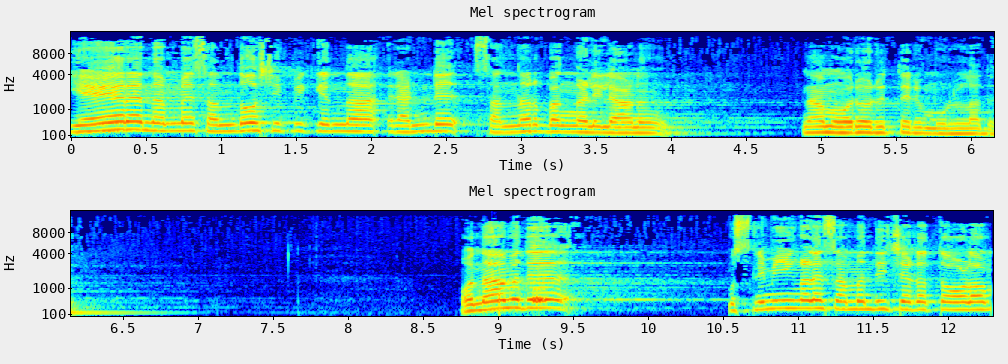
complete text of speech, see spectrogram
ഏറെ നമ്മെ സന്തോഷിപ്പിക്കുന്ന രണ്ട് സന്ദർഭങ്ങളിലാണ് നാം ഓരോരുത്തരും ഉള്ളത്. ഒന്നാമത് മുസ്ലിമീങ്ങളെ സംബന്ധിച്ചിടത്തോളം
